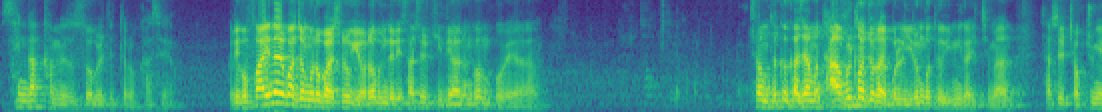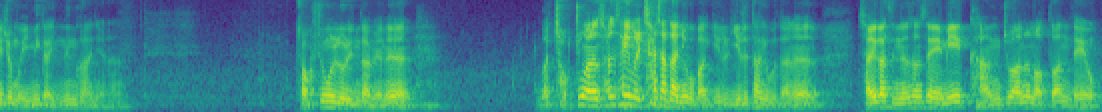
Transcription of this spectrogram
생각하면서 수업을 듣도록 하세요. 그리고 파이널 과정으로 갈수록 여러분들이 사실 기대하는 건 뭐야? 처음부터 끝까지 한번 다 훑어줘라 물론 이런 것도 의미가 있지만 사실 적중에 좀 의미가 있는 거 아니야. 적중을 노린다면은 뭐 적중하는 선생님을 찾아다니고 막 이렇- 이렇다기보다는 자기가 듣는 선생님이 강조하는 어떠한 내용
